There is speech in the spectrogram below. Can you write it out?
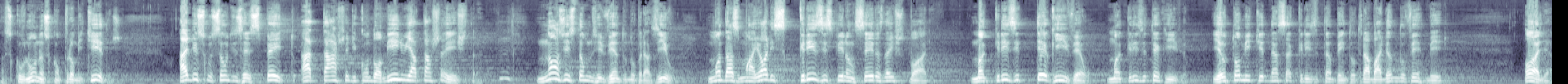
As colunas comprometidas. A discussão diz respeito à taxa de condomínio e à taxa extra. Nós estamos vivendo no Brasil uma das maiores crises financeiras da história. Uma crise terrível, uma crise terrível. E eu estou metido nessa crise também, estou trabalhando no vermelho. Olha,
